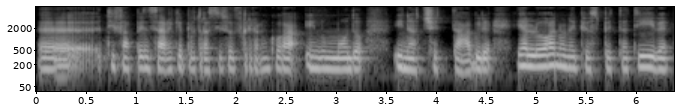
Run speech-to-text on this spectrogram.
eh, ti fa pensare che potresti soffrire ancora in un modo inaccettabile e allora non hai più aspettative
